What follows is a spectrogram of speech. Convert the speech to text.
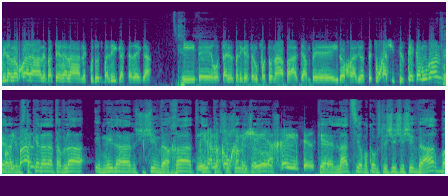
מילאן לא יכולה לוותר על הנקודות בליגה כרגע. היא ב- רוצה להיות בליגת אלופות עונה הבאה, גם ב... היא לא יכולה להיות בטוחה שהיא תזכה כמובן, כן, אני במפעל. מסתכל על הטבלה מילאן 61, מילאן אינטר מקום חמישי 63, אחרי אינטר. כן, לאציו מקום שלישי 64,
